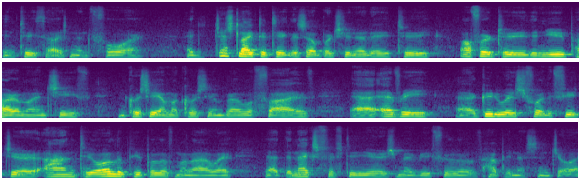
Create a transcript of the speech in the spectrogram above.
in 2004. I'd just like to take this opportunity to offer to the new Paramount Chief, Nkosi Amakosi Mbelwa V, uh, every uh, good wish for the future and to all the people of Malawi that the next 50 years may be full of happiness and joy.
